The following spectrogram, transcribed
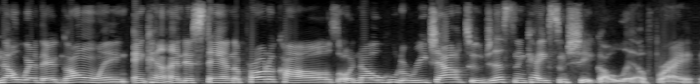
know where they're going and can understand the protocols or know who to reach out to just in case some shit go left, right?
